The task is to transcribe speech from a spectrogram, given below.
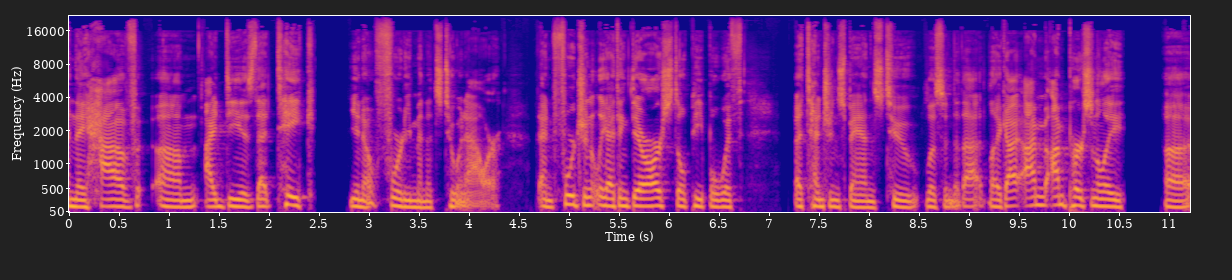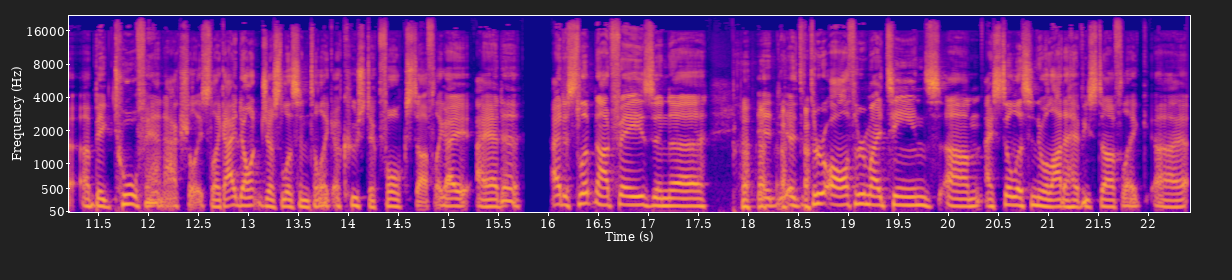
and they have um, ideas that take you know 40 minutes to an hour. And fortunately, I think there are still people with attention spans to listen to that. Like I, I'm I'm personally uh, a big Tool fan actually. So like I don't just listen to like acoustic folk stuff. Like I I had a I had a Slipknot phase and uh, it, through all through my teens. Um, I still listen to a lot of heavy stuff. Like uh,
